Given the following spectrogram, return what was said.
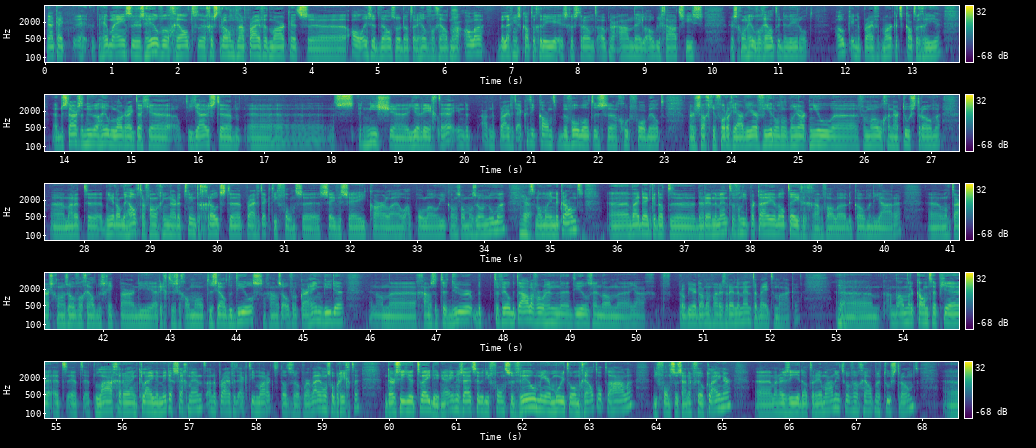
Ja, kijk, eh, helemaal eens. Er is heel veel geld eh, gestroomd naar private markets. Uh, al is het wel zo dat er heel veel geld naar alle beleggingscategorieën is gestroomd. Ook naar aandelen, obligaties. Er is gewoon heel veel geld in de wereld ook in de private markets categorieën. Uh, dus daar is het nu wel heel belangrijk dat je op de juiste uh, niche uh, je richt. Hè. In de, aan de private equity kant bijvoorbeeld is een goed voorbeeld. Daar zag je vorig jaar weer 400 miljard nieuw vermogen naartoe stromen. maar het, meer dan de helft daarvan ging naar de 20 grootste private equity fondsen. CVC, Carlyle, Apollo, je kan ze allemaal zo noemen. Ja. Dat zijn allemaal in de krant. wij denken dat de, de rendementen van die partijen wel tegen gaan vallen de komende jaren. want daar is gewoon zoveel geld beschikbaar. Die richten zich allemaal op dezelfde deals. Dan gaan ze over elkaar heen bieden. En dan uh, gaan ze te duur, te veel betalen voor hun uh, deals. En dan uh, ja, probeer dan nog maar eens rendement ermee te maken. Ja. aan de andere kant heb je het, het, het lagere en kleine middensegment aan de private equity markt. Dat is ook waar wij ons op richten. Daar zie je twee dingen. Enerzijds hebben die fondsen veel meer moeite om geld op te halen. Die fondsen zijn nog veel kleiner. maar daar zie je dat er helemaal niet zoveel geld naartoe stroomt.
